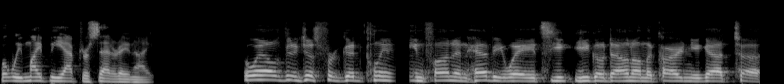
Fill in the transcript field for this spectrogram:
but we might be after Saturday night? Well, just for good, clean fun and heavyweights, you, you go down on the card and you got uh,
